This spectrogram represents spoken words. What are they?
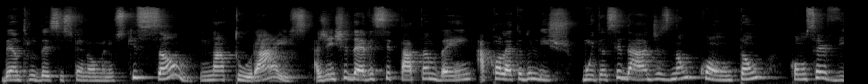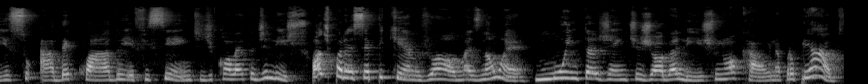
dentro desses fenômenos que são naturais, a gente deve citar também a coleta do lixo. Muitas cidades não contam com um serviço adequado e eficiente de coleta de lixo. Pode parecer pequeno, João, mas não é. Muita gente joga lixo em local inapropriado.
